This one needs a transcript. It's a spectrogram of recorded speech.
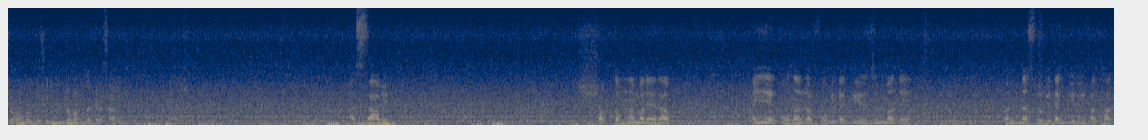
জমা বলতে শুধু জমা মুজাক্কার সালেম السابع সপ্তম নম্বর এরাব أن يكون الرفع بتقدير الزمة والنصب بتقدير الفتحة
